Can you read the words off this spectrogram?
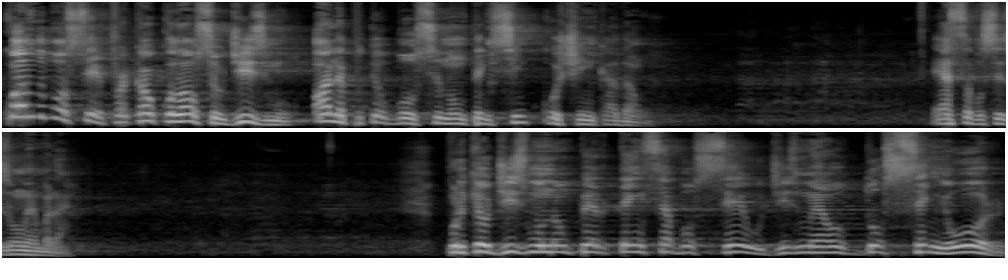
Quando você for calcular o seu dízimo, olha para o teu bolso se não tem cinco coxinhas em cada um. Essa vocês vão lembrar. Porque o dízimo não pertence a você, o dízimo é o do Senhor.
